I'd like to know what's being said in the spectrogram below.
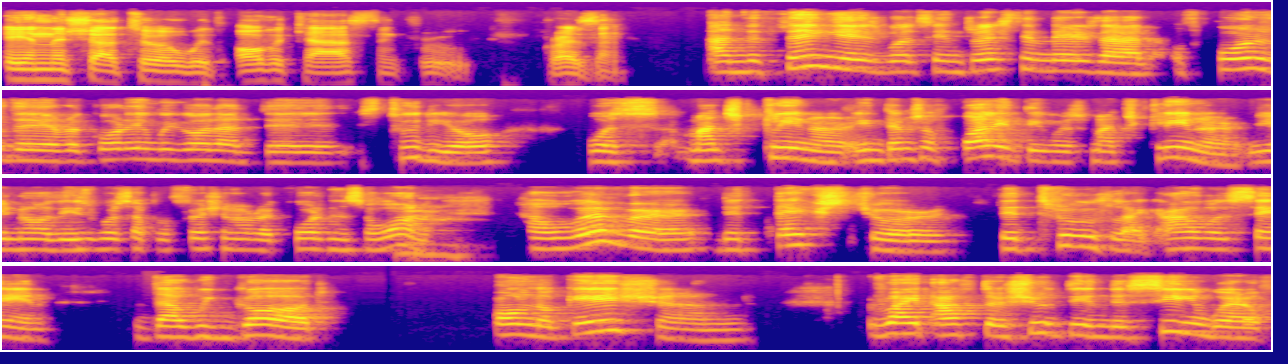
in the chateau with all the cast and crew present. And the thing is, what's interesting there is that, of course, the recording we got at the studio was much cleaner in terms of quality was much cleaner you know this was a professional record and so on yeah. however the texture the truth like i was saying that we got on location right after shooting the scene where of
